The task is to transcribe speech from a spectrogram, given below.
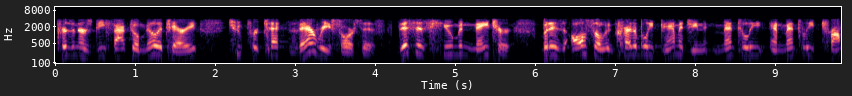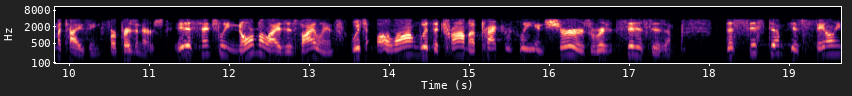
prisoners' de facto military, to protect their resources. This is human nature, but is also incredibly damaging mentally and mentally traumatizing for prisoners. It essentially normalizes violence, which, along with the trauma, practically ensures recidivism the system is failing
